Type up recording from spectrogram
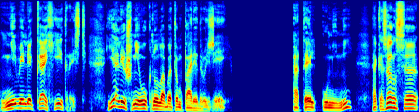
невелика хитрость! Я лишь мяукнул об этом паре друзей. Отель у Мими оказался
